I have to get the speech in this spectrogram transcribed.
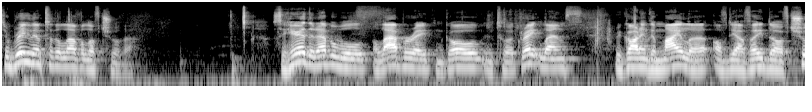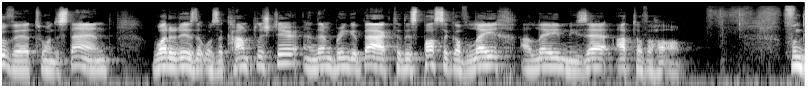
to bring them to the level of Tshuva. So here the Rebbe will elaborate and go into a great length regarding the Maila of the Aveda of Tshuva to understand what it is that was accomplished here, and then bring it back to this pasuk of Leich Alei Mizeh Atov Ha'am. And.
